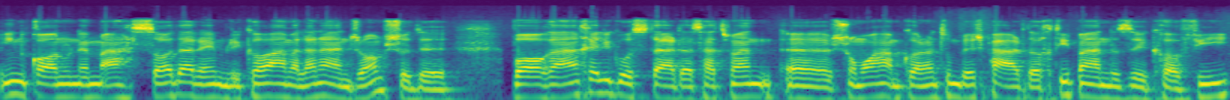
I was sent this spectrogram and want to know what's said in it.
این قانون محسا در امریکا عملا انجام شده. واقعا خیلی گسترده است. حتما شما همکارانتون بهش پرداختید به اندازه کافی.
